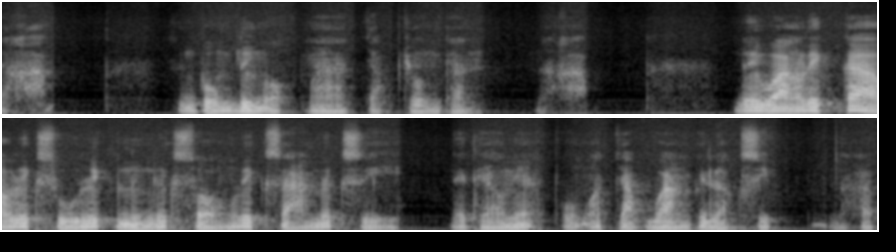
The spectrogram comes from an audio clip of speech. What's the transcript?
นะครับ ซึ่งผมดึงออกมาจับโจนกันนะครับ โดยวางเลข 9 เลข 0 เลข 1 เลข 2 เลข 3 เลข 4 ในแถวเนี้ยผมเอาจับวางเป็นหลัก 10 นะครับ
